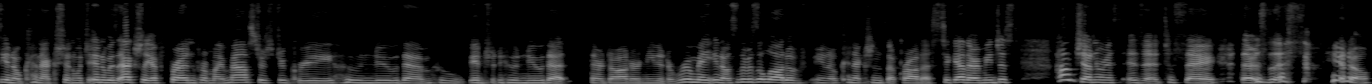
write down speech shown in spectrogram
you know, connection, which and it was actually a friend from my master's degree who knew them, who who knew that their daughter needed a roommate, you know, so there was a lot of, you know, connections that brought us together. I mean, just how generous is it to say there's this, you know,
